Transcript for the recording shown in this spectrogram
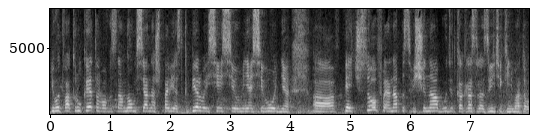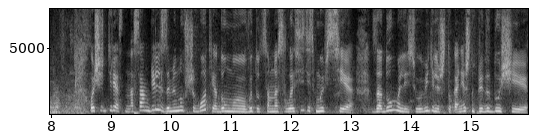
И вот вокруг этого в основном вся наша повестка. Первая сессия у меня сегодня э, в 5 часов, и она посвящена будет как раз развитию кинематографа. Очень интересно. На самом деле, за минувший год, я думаю, вы тут со мной согласитесь, мы все задумались и увидели, что, конечно, предыдущие,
